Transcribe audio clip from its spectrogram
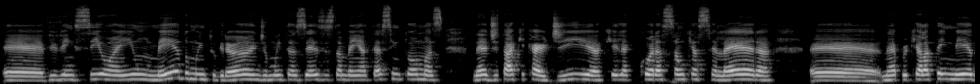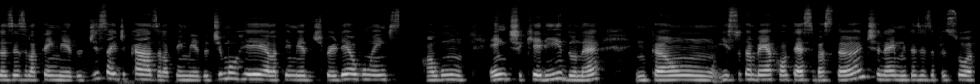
é, vivenciam aí um medo muito grande, muitas vezes também até sintomas né, de taquicardia, aquele coração que acelera, né, porque ela tem medo, às vezes ela tem medo de sair de casa, ela tem medo de morrer, ela tem medo de perder algum ente algum ente querido, né? Então, isso também acontece bastante, né? E muitas vezes a pessoa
